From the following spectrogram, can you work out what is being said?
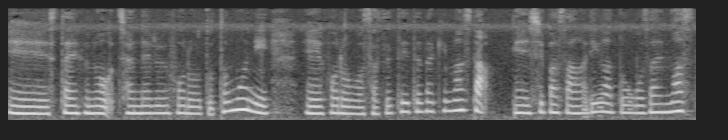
えー、スタイフのチャンネルフォローとともに、えフォローをさせていただきました、え柴さんありがとうございます、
